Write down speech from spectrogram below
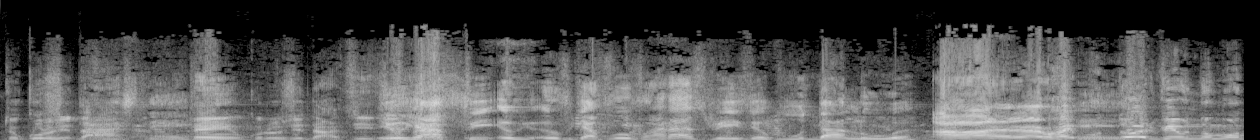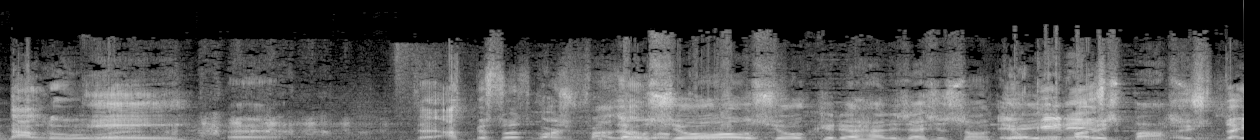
Tenho curiosidade. Espaço, né? Tenho curiosidade. Eu já fiz, eu, eu já vou várias vezes, eu mundo da lua. Ah, é, o Raimundo Doido vive no mundo da lua. É. É. As pessoas gostam de fazer Então o senhor, o senhor queria realizar esse sonho, que Eu é ir queria para o espaço. Estudar,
